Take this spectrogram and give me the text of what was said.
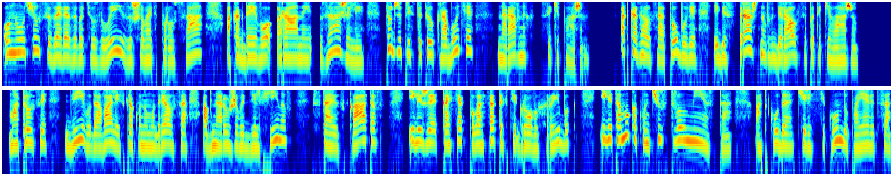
Он научился завязывать узлы и зашивать паруса, а когда его раны зажили, тут же приступил к работе на равных с экипажем. Отказался от обуви и бесстрашно взбирался по такелажу. Матросы диву давались, как он умудрялся обнаруживать дельфинов, стаю скатов, или же косяк полосатых тигровых рыбок, или тому, как он чувствовал место, откуда через секунду появится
